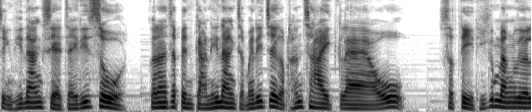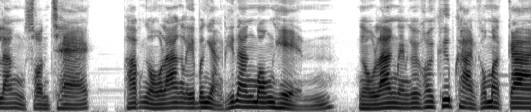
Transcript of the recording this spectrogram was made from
สิ่งที่นางเสียใจที่สุด ก็น่าจะเป็นการที่นางจะไม่ได้เจอกับท่านชายอีกแล้ว สติที่กำลังเรือรังของซอนแชกภาพเงาร่างอะไรบางอย่างที่นางมองเห็น เงาร่างนั้นค่อยๆคืบคลานเข้ามาใกล้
